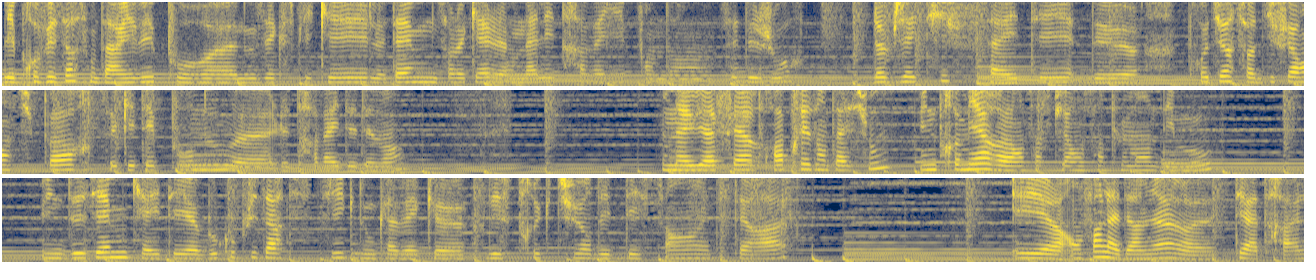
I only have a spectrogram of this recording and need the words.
Les professeurs sont arrivés pour euh, nous expliquer le thème sur lequel on allait travailler pendant ces deux jours. L'objectif, ça a été de produire sur différents supports ce qu'était pour nous euh, le travail de demain. On a eu à faire trois présentations. Une première euh, en s'inspirant simplement des mots. Une deuxième qui a été beaucoup plus artistique, donc avec des structures, des dessins, etc. Et euh, enfin la dernière euh, théâtrale,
